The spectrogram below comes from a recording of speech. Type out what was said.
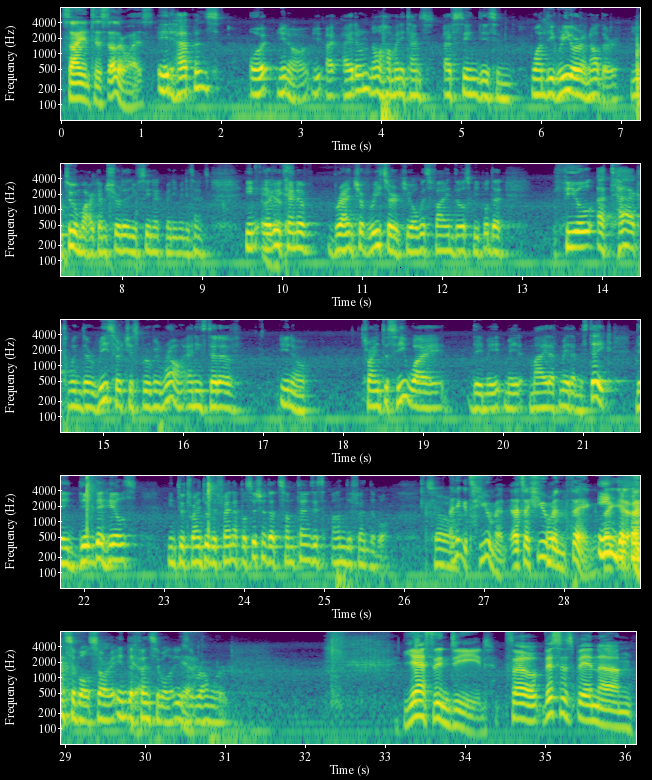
scientist. Otherwise, it happens or you know I, I don't know how many times i've seen this in one degree or another you too mark i'm sure that you've seen it many many times in oh, every yes. kind of branch of research you always find those people that feel attacked when their research is proven wrong and instead of you know trying to see why they may, made, might have made a mistake they dig their heels into trying to defend a position that sometimes is undefendable so I think it's human. That's a human thing. Like, yeah. indefensible sorry indefensible is Yeah. the wrong word Yes, indeed. So this has been um,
